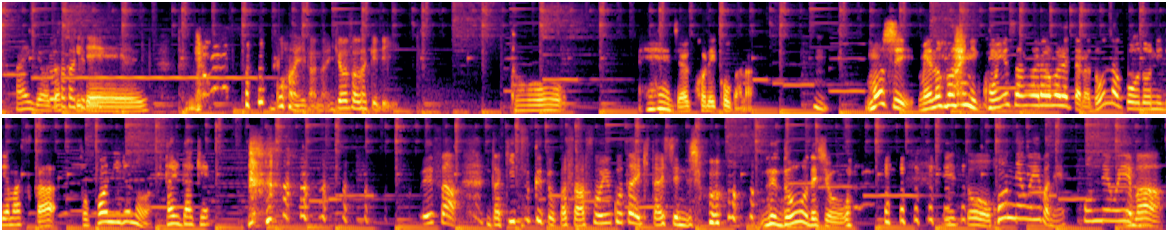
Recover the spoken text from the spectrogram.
す。はい、餃子好きです。ご飯いらない。餃子だけでいい。と、えー、じゃあこれいこうかな。うんもし目の前に婚友さんが現れたらどんな行動に出ますか？そこにいるのは二人だけ。えさ、抱きつくとかさ、そういう答え期待してんでしょ？ね、どうでしょう？えっと、本音を言えばね、本音を言えば、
